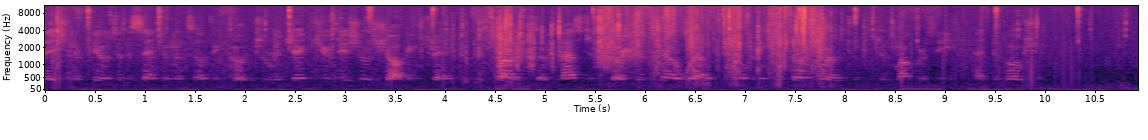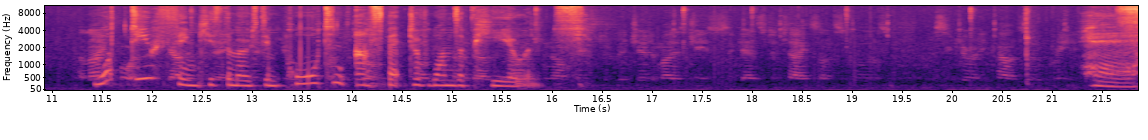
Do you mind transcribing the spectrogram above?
organization to the sentiments of the good to reject judicial shopping trade products of mass destruction sell well, opening the third world to democracy and devotion. What do you think is the most important aspect of one's appearance? Hair.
